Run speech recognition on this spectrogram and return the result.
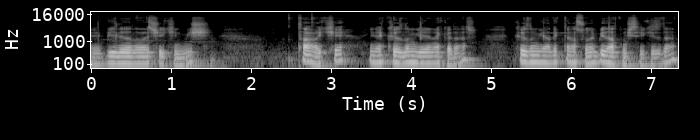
1 liralara çekilmiş. Ta ki yine kırılım gelene kadar. Kırılım geldikten sonra 1.68'den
